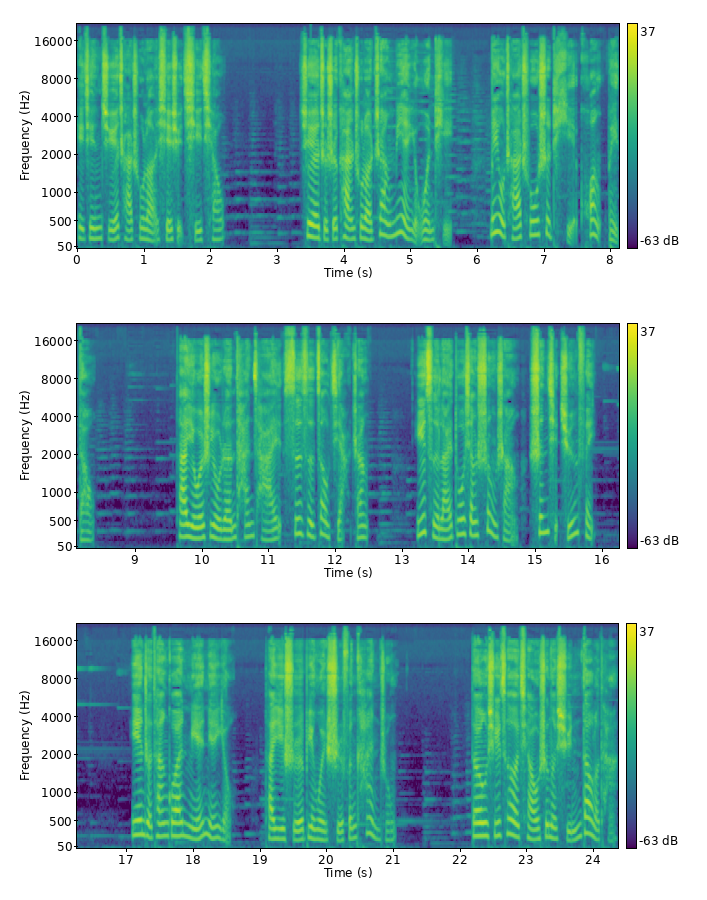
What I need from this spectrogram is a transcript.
已经觉察出了些许蹊跷，却只是看出了账面有问题，没有查出是铁矿被盗。他以为是有人贪财私自造假账，以此来多向圣上申请军费。因这贪官年年有。他一时并未十分看重，等徐策悄声的寻到了他，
